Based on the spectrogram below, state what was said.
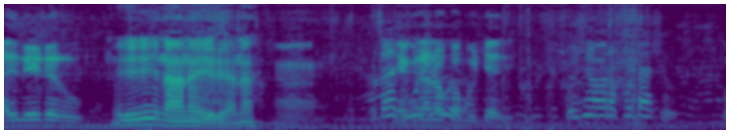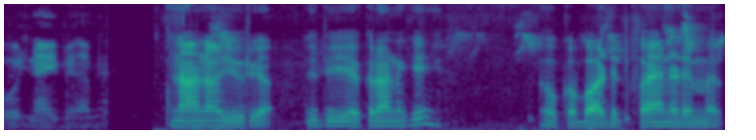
అది లీటరు. ఇది నానో యూరియానా. ఎకరానికి ఒక బుట్టి అది. పోసిన అయిపోయింది అప్పుడు. Nano urea. ఇది ఎకరానికి ఒక బాటిల్ ఫైవ్ హండ్రెడ్ ఎంఎల్.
